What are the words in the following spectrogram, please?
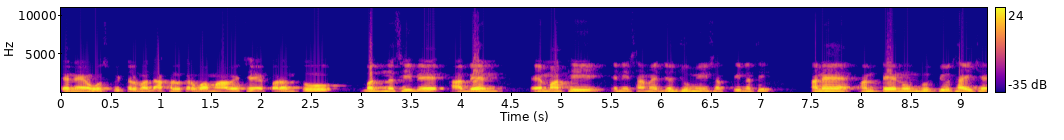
તેને હોસ્પિટલમાં દાખલ કરવામાં આવે છે. પરંતુ બદનસીબે આ બેન એમાંથી એની સામે જજુમી શકતી નથી. અને અંતે એનું મૃત્યુ થાય છે.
